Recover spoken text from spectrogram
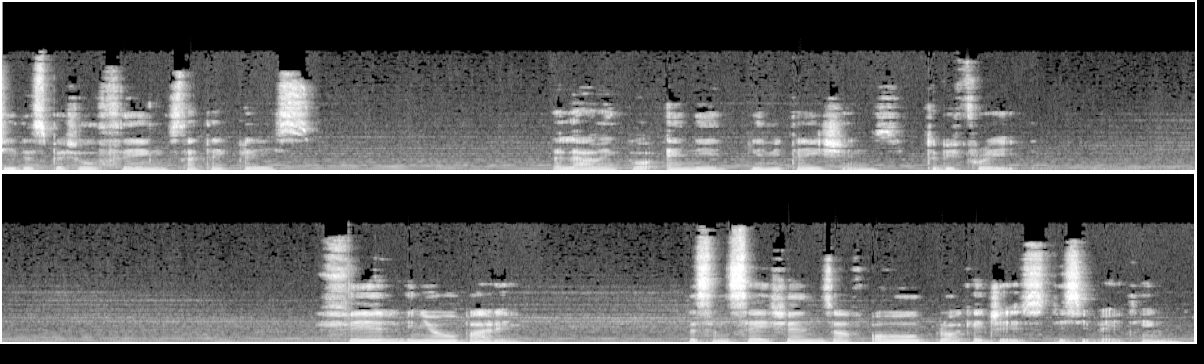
See the special things that take place, allowing for any limitations to be freed. Feel in your body the sensations of all blockages dissipating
